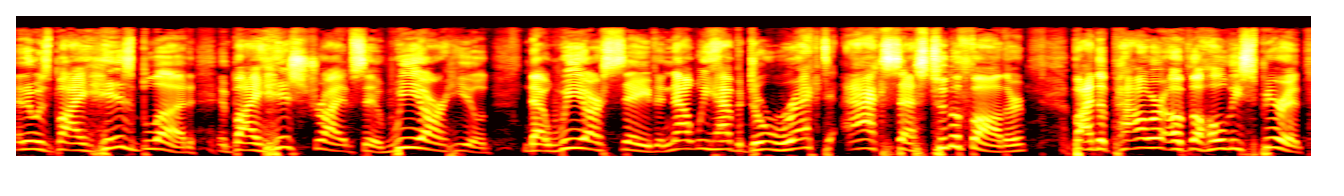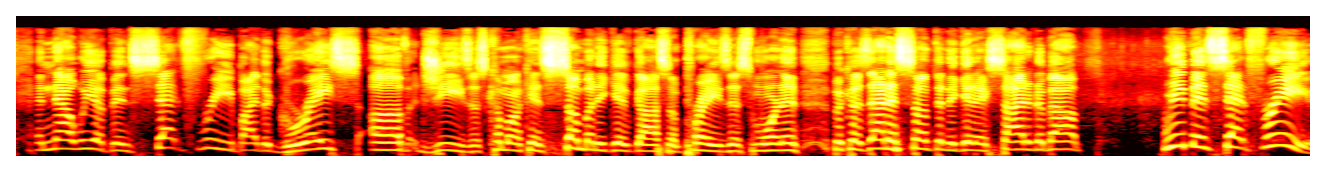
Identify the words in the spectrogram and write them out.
and it was by his blood and by his stripes that we are healed, that we are saved. And now we have direct access to the Father by the power of the Holy Spirit. And now we have been set free by the grace of Jesus. Come on, can somebody give God some praise this morning? Morning because that is something to get excited about. We've been set free.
